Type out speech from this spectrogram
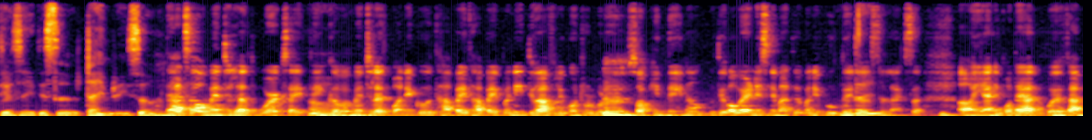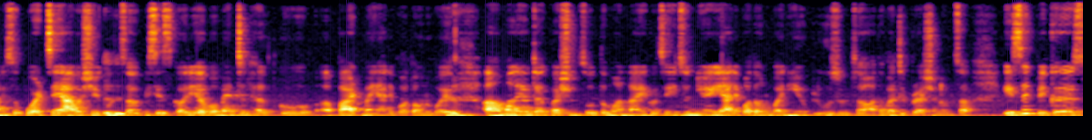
त्यो चाहिँ त्यस्तो टाइम रहेछ। That's how mental health works I think अब मेन्टल हेल्थ भनेको थाहा पाइ थाहा पाइ पनि त्यो आफूले कन्ट्रोल गर्न सकिँदैन। त्यो अवेरनेसले मात्रै पनि पुग्दैन जस्तो लाग्छ। यहाँले बताइहाल्नु भयो फ्यामिली सपोर्ट चाहिँ आवश्यक हुन्छ। विशेष गरी अब मेन्टल हेल्थको पार्टमा यहाँले बताउनु भयो मलाई एउटा क्वेसन सोध्नु मन लागेको चाहिँ जुन यो यहाँले बताउनु भयो नि यो ब्लुज हुन्छ अथवा डिप्रेसन हुन्छ। Is it because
